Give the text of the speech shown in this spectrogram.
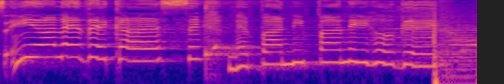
सैया ने देखा ऐसे मैं पानी पानी हो गई।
